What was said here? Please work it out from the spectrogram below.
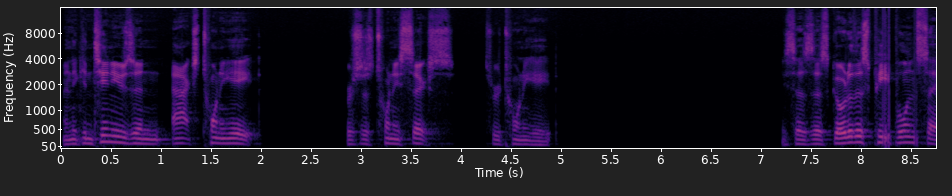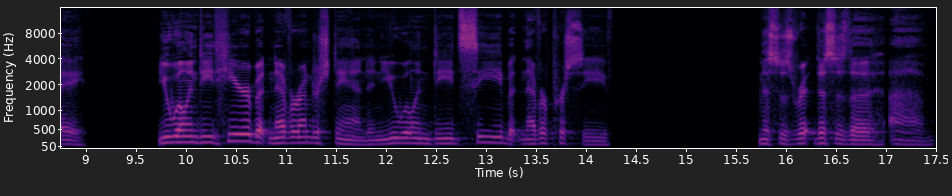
And he continues in Acts 28, verses 26 through 28. He says this Go to this people and say, You will indeed hear, but never understand, and you will indeed see, but never perceive. This is, this is the um,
